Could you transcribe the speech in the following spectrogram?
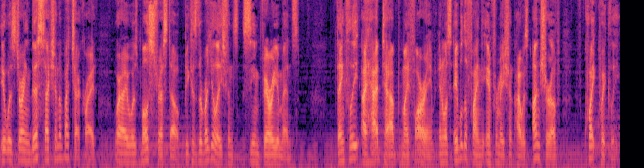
It was during this section of my check ride where I was most stressed out because the regulations seemed very immense. Thankfully, I had tabbed my FAR-AIM and was able to find the information I was unsure of quite quickly.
